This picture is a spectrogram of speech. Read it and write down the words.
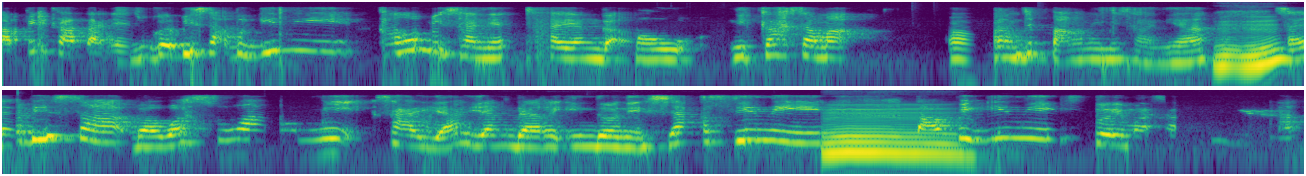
tapi katanya juga bisa begini. Kalau misalnya saya nggak mau nikah sama orang Jepang nih misalnya, Mm-mm. saya bisa bawa suami saya yang dari Indonesia ke sini. Hmm. Tapi gini, cuy masalahnya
